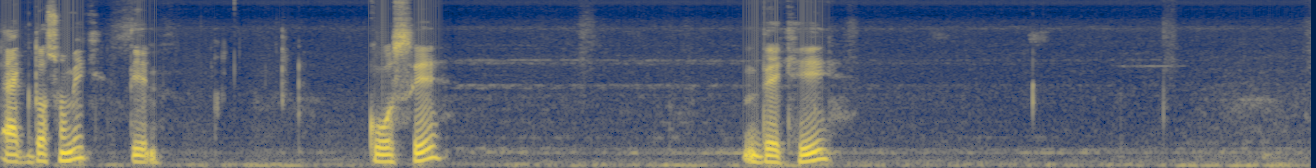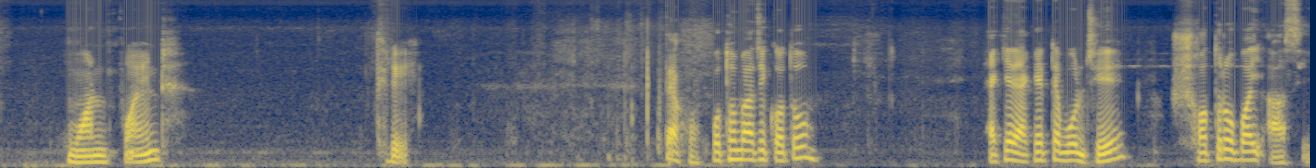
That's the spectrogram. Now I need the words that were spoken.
এক দশমিক তিন। কোষে দেখি ওয়ান পয়েন্ট থ্রি। দেখো, প্রথমে আছে কত? একের এক একটা বলছে সতেরো বাই আশি।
